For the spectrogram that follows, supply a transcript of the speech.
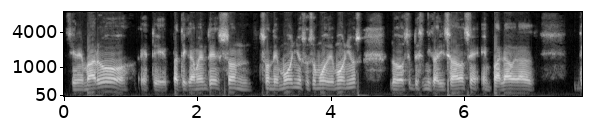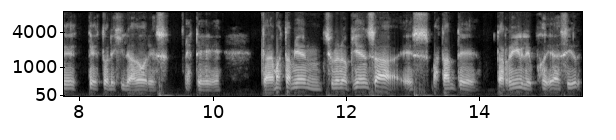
Sin embargo, este, prácticamente son, son demonios o somos demonios los docentes sindicalizados en, palabras de, estos legisladores. Este, que además también, si uno lo piensa, es bastante terrible, podría decir,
